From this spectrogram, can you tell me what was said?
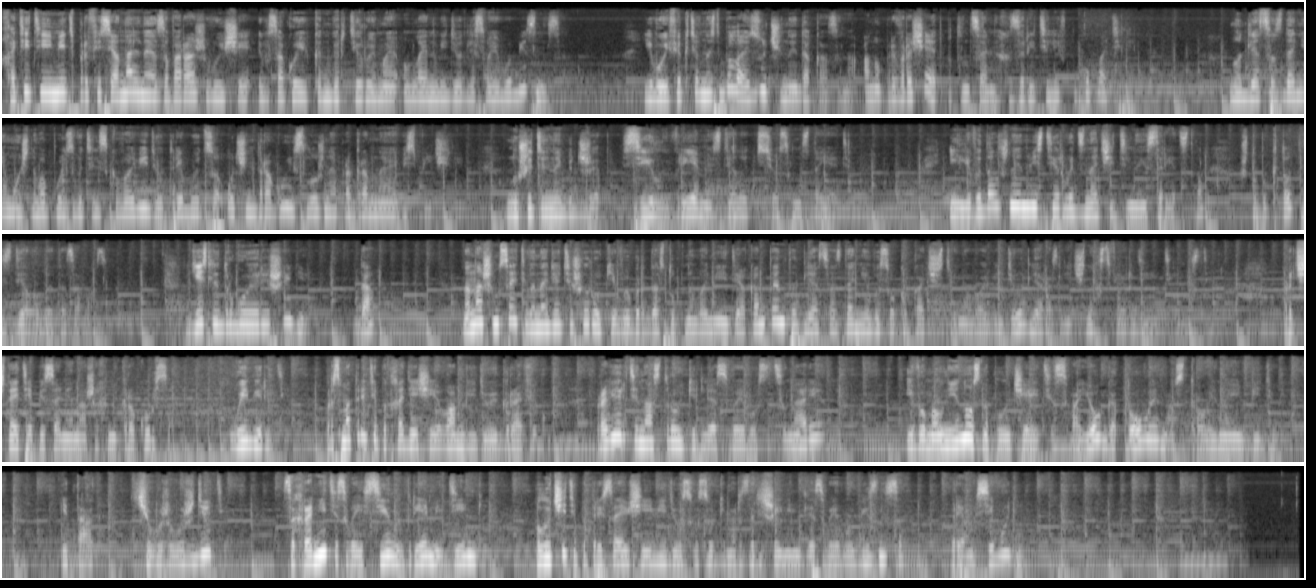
Хотите иметь профессиональное, завораживающее и высоко конвертируемое онлайн-видео для своего бизнеса? Его эффективность была изучена и доказана. Оно превращает потенциальных зрителей в покупателей. Но для создания мощного пользовательского видео требуется очень дорогое и сложное программное обеспечение, внушительный бюджет, силы, время сделать все самостоятельно. Или вы должны инвестировать значительные средства, чтобы кто-то сделал это за вас. Есть ли другое решение? Да. На нашем сайте вы найдете широкий выбор доступного медиа-контента для создания высококачественного видео для различных сфер деятельности. Прочитайте описание наших микрокурсов, выберите, просмотрите подходящие вам видео и графику, проверьте настройки для своего сценария, и вы молниеносно получаете свое готовое настроенное видео. Итак, чего же вы ждете? Сохраните свои силы, время, деньги. Получите потрясающие видео с высоким разрешением для своего бизнеса прямо сегодня.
